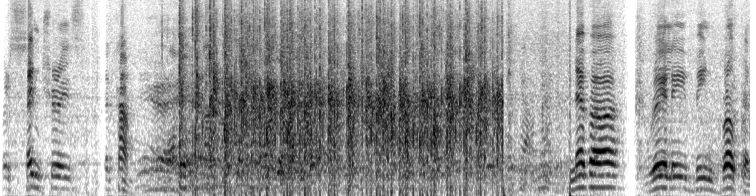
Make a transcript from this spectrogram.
for centuries to come. Never really been broken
